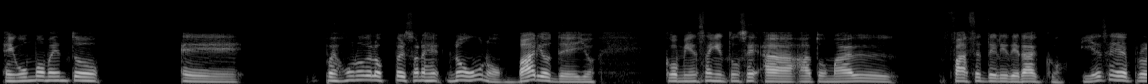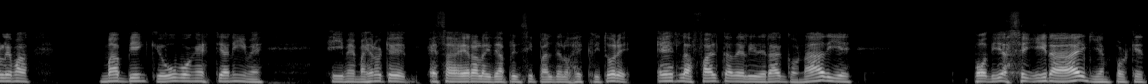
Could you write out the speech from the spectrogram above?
en un momento, eh, pues uno de los personajes, no uno, varios de ellos, comienzan entonces a, a tomar fases de liderazgo. Y ese es el problema más bien que hubo en este anime. Y me imagino que esa era la idea principal de los escritores. Es la falta de liderazgo. Nadie podía seguir a alguien porque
